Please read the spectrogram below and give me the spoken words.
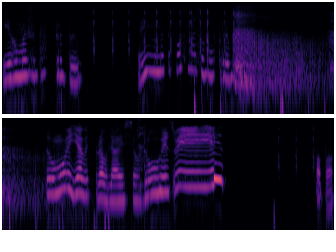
Я його майже був прибив. А він мене також майже був прибив. Тому я відправляюся в другий світ. Папа.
